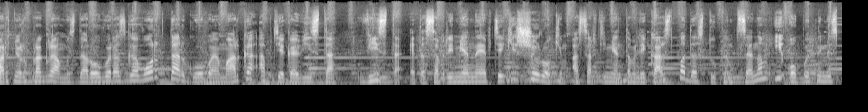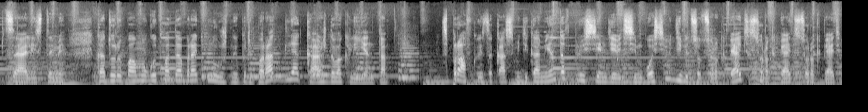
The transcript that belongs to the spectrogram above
Партнер программы «Здоровый разговор» – торговая марка «Аптека Виста». Виста – это современные аптеки с широким ассортиментом лекарств по доступным ценам и опытными специалистами, которые помогут подобрать нужный препарат для каждого клиента. Справка и заказ медикаментов плюс 7978 945 45 45.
